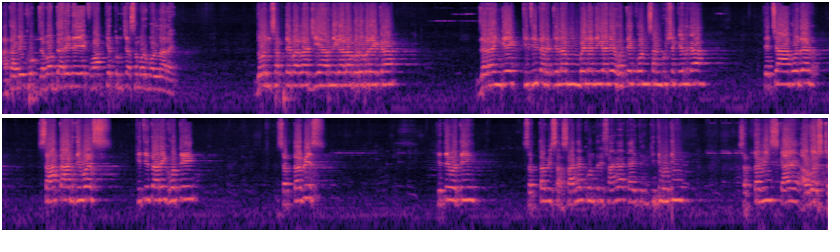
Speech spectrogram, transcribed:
आता मी खूप जबाबदारीने एक वाक्य तुमच्यासमोर बोलणार आहे. दोन सप्टेंबरला जी आर निघाला बरोबर आहे का? जरांगे किती तारखेला मुंबईला निघाले होते कोण सांगू शकेल का? त्याच्या अगोदर सात आठ दिवस किती तारीख होती? सत्तावीस. किती होती? सत्तावीस. सांगा कोणतरी सांगा काहीतरी. किती होती? सत्तावीस काय? ऑगस्ट.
